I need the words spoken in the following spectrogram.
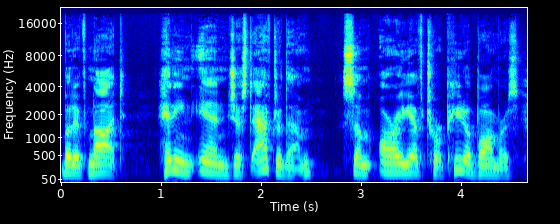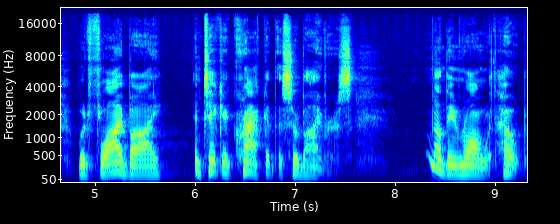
But if not, heading in just after them, some RAF torpedo bombers would fly by and take a crack at the survivors. Nothing wrong with hope.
